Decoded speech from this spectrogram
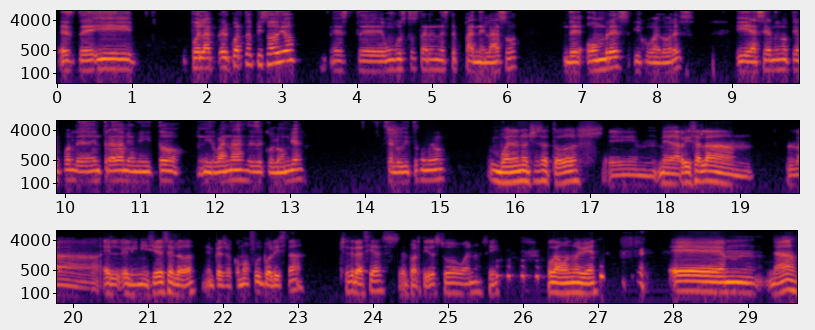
Este, y pues la- el cuarto episodio, este, un gusto estar en este panelazo de hombres y jugadores. Y así al mismo tiempo le da entrada a mi amiguito Nirvana desde Colombia. Saluditos, amigo. Buenas noches a todos. Eh, me da risa la, la- el, el inicio de Celoda. Empezó como futbolista. Muchas gracias. El partido estuvo bueno, sí. Jugamos muy bien. Eh, nada,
